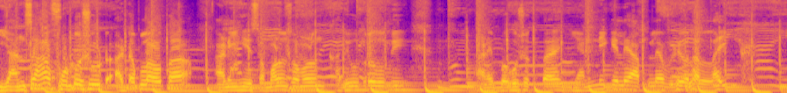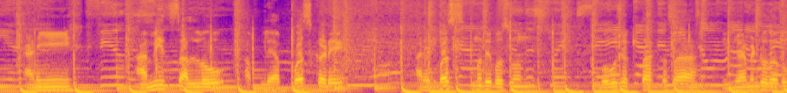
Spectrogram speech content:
यांचा हा फोटोशूट आटपला होता आणि हे सांभाळून सांभाळून खाली उतरत होती. आणि बघू शकता यांनी केले आपल्या व्हिडिओला लाईक आणि आम्हीच चाललो आपल्या बसकडे आणि बसमध्ये बसून बघू शकता कसा एन्जॉयमेंट होता तो.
